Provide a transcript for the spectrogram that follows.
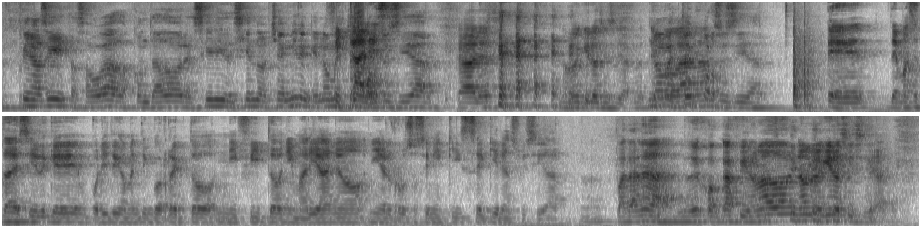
Financistas, abogados, contadores, ir diciendo, che, miren que no me Fiscales. estoy por suicidar. Fiscales, no me quiero suicidar. No, No tengo me estoy ganas. por suicidar. Eh, de más está decir que en políticamente incorrecto ni Fito, ni Mariano, ni el ruso Siniski se quieren suicidar. Para nada, lo dejo acá firmado, no me quiero suicidar.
